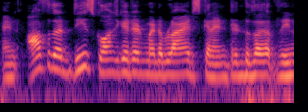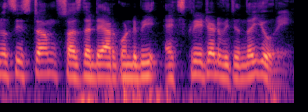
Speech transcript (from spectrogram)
and after that these conjugated metabolites can enter into the renal system such that they are going to be excreted within the urine.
